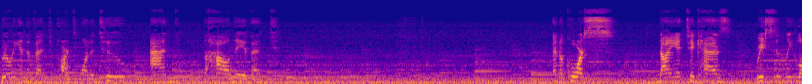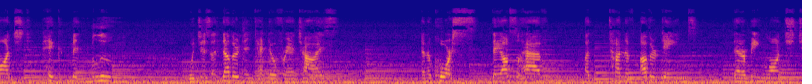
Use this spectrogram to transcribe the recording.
Brilliant event Parts 1 and 2, and the Holiday event. And of course, Niantic has recently launched Pikmin Bloom, which is another Nintendo franchise. And of course, they also have a ton of other games that are being launched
